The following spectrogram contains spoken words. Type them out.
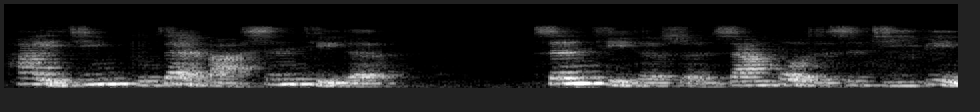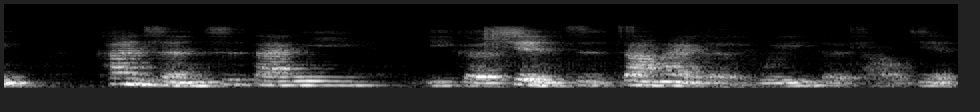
它已经不再把身体的身体的损伤或者是疾病看成是单一一个限制障碍的唯一的条件，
